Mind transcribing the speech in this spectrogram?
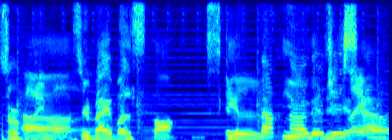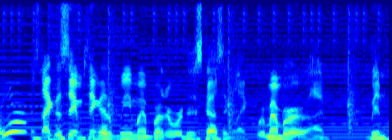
survival. uh, survival stock skill that you, that technology you is can like- have. yeah. It's like the same thing that me and my brother were discussing. Like, remember, I've been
